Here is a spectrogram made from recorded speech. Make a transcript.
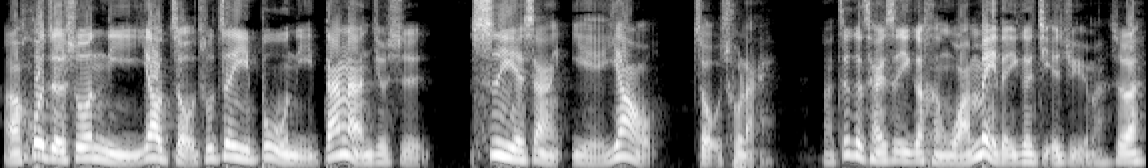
啊，或者说你要走出这一步，你当然就是事业上也要走出来。啊，这个才是一个很完美的一个结局嘛，是吧？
